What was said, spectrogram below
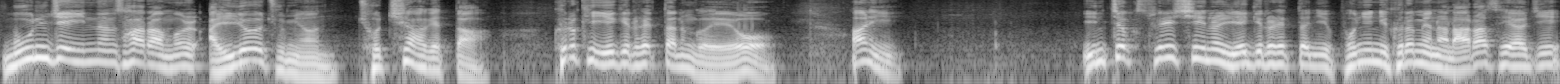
문제 있는 사람을 알려주면 조치하겠다. 그렇게 얘기를 했다는 거예요. 아니 인적 쇄신을 얘기를 했더니 본인이 그러면 알아서 해야지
